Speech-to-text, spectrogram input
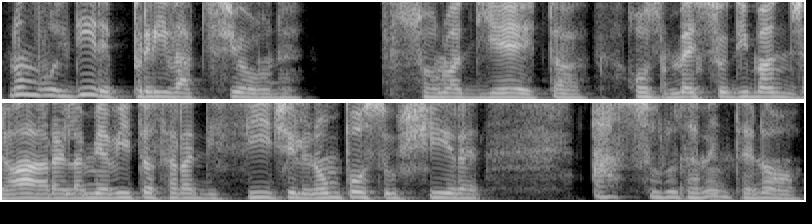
Non vuol dire privazione. Sono a dieta, ho smesso di mangiare, la mia vita sarà difficile, non posso uscire. Assolutamente no.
